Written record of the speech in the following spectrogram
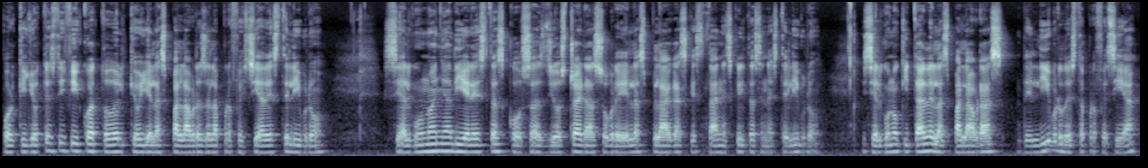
porque yo testifico a todo el que oye las palabras de la profecía de este libro, si alguno añadiere estas cosas, Dios traerá sobre él las plagas que están escritas en este libro. Y si alguno quitare las palabras del libro de esta profecía,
